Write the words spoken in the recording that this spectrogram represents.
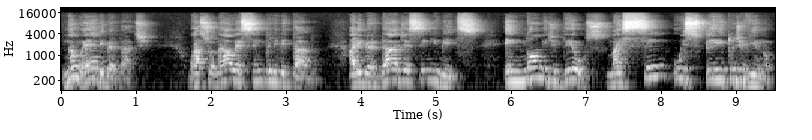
não é liberdade. O racional é sempre limitado. A liberdade é sem limites, em nome de Deus, mas sem o Espírito Divino.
